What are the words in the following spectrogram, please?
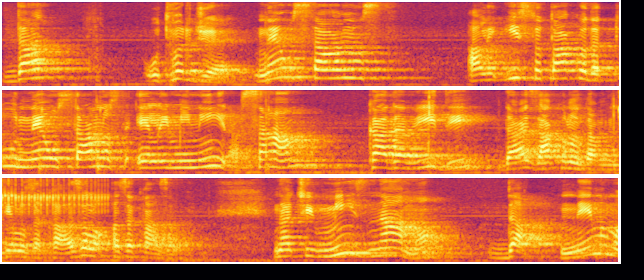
da utvrđuje neustavnost, ali isto tako da tu neustavnost eliminira sam kada vidi da je zakonodavno tijelo zakazalo, a zakazalo Znači, mi znamo da nemamo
